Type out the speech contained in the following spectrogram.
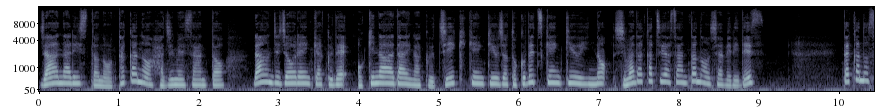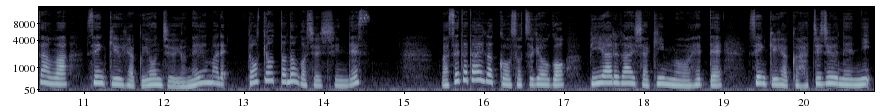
ジャーナリストの高野はじめさんとラウンジ常連客で沖縄大学地域研究所特別研究員の島田克也さんとのおしゃべりです。高野さんは1944年生まれ東京都のご出身です。早稲田大学を卒業後 PR 会社勤務を経て1980年に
